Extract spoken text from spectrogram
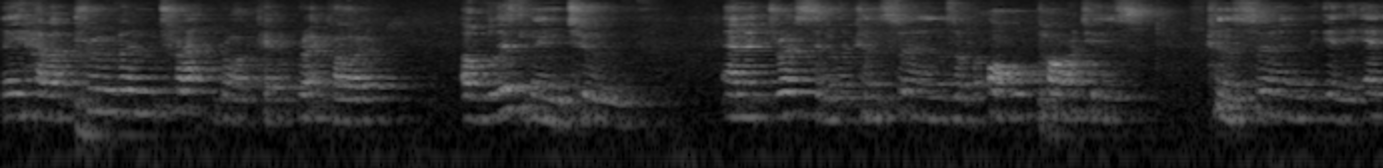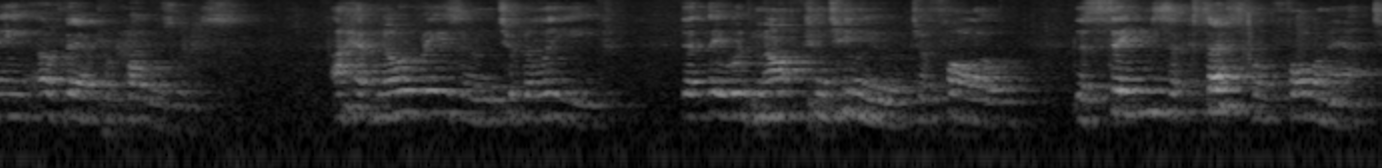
They have a proven track record of listening to and addressing the concerns of all parties concerned in any of their proposals. I have no reason to believe that they would not continue to follow the same successful format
